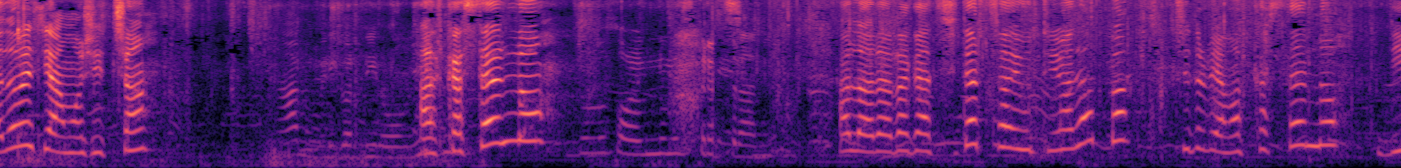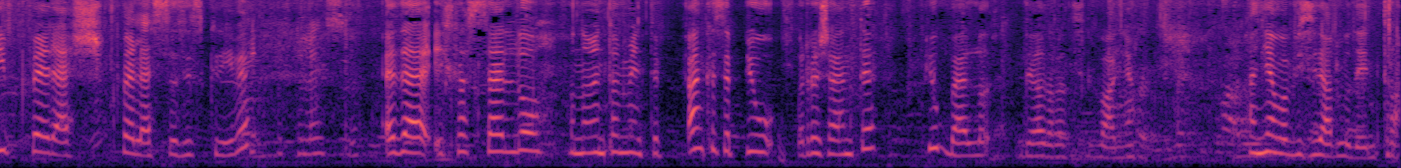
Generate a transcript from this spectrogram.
Allora, dove siamo Ciccia? Ah, non mi ricordi i nomi. Al castello? Non lo so, il nome strano. Allora ragazzi, terza e ultima tappa, ci troviamo al castello di Peles, Peles si scrive, ed è il castello fondamentalmente, anche se più recente, più bello della Transilvania. Andiamo a visitarlo dentro.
